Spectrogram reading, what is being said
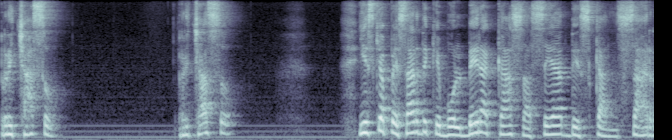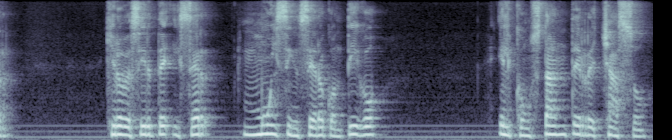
Rechazo rechazo. Y es que a pesar de que volver a casa sea descansar, quiero decirte y ser muy sincero contigo, el constante rechazo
